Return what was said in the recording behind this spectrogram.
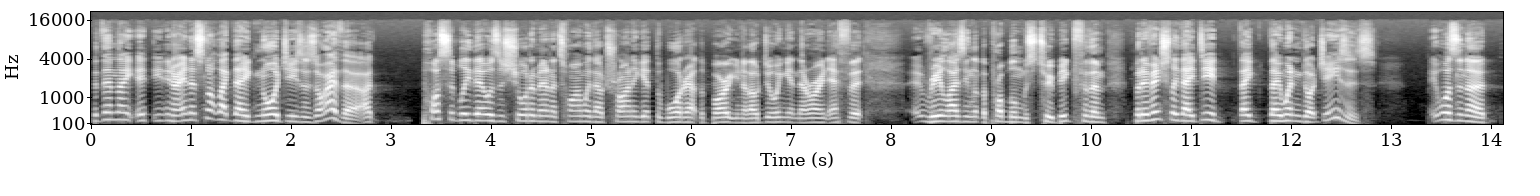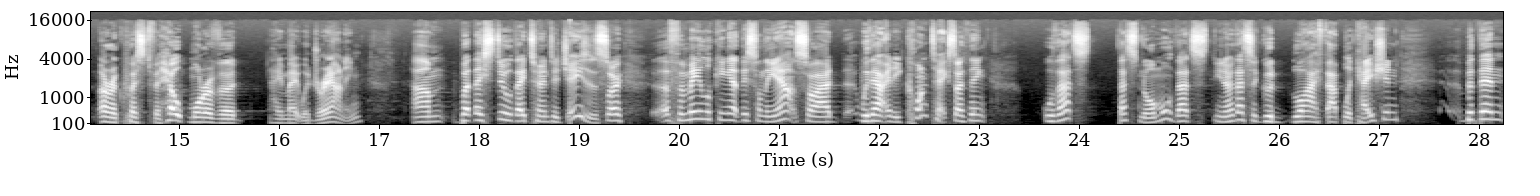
But then they, it, you know, and it's not like they ignored Jesus either. I, possibly there was a short amount of time where they were trying to get the water out the boat. You know, they were doing it in their own effort, realizing that the problem was too big for them. But eventually they did. They, they went and got Jesus. It wasn't a, a request for help, more of a, hey mate, we're drowning. Um, but they still they turn to Jesus. So uh, for me, looking at this on the outside without any context, I think, well, that's that's normal. That's you know that's a good life application. But then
